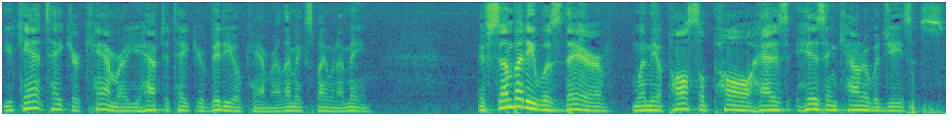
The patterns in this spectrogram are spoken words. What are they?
you can't take your camera, you have to take your video camera. Let me explain what I mean. If somebody was there when the Apostle Paul had his, his encounter with Jesus,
